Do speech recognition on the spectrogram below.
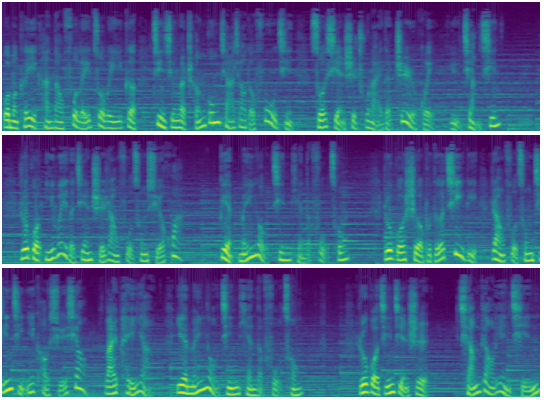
我们可以看到傅雷作为一个进行了成功家教的父亲所显示出来的智慧与匠心。如果一味地坚持让傅聪学画，便没有今天的傅聪；如果舍不得气力让傅聪仅仅依靠学校来培养，也没有今天的傅聪；如果仅仅是强调练琴、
